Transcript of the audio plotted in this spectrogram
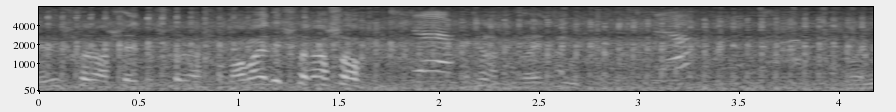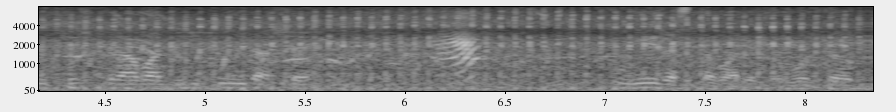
এদিক সরে আসো এদিক সরে আসো। বাবা এদিক সরে আসো। কে? এখানে আসো এখানে কে? শেষ করে আবার যদি কুমির আসে হ্যাঁ? কুমির আসতে পারে তো বলতে হবে।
